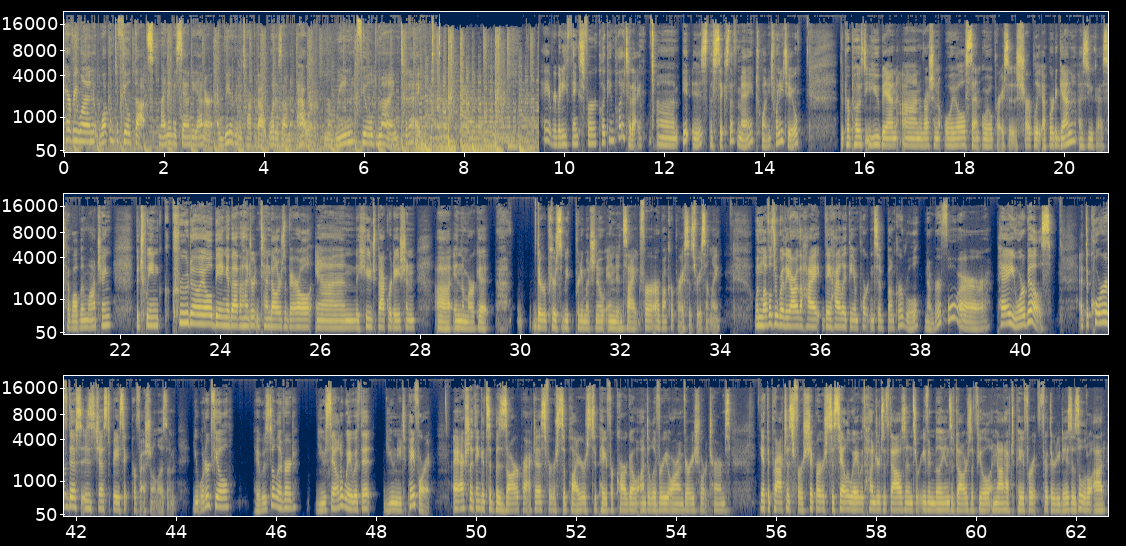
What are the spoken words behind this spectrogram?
Hey everyone, welcome to Fueled Thoughts. My name is Sandy Enner, and we are going to talk about what is on our marine fueled mind today. Hey everybody, thanks for clicking play today. Um, it is the 6th of May, 2022. The proposed EU ban on Russian oil sent oil prices sharply upward again, as you guys have all been watching. Between crude oil being above $110 a barrel and the huge backwardation uh, in the market, there appears to be pretty much no end in sight for our bunker prices recently. When levels are where they are, the high, they highlight the importance of bunker rule number four pay your bills. At the core of this is just basic professionalism. You ordered fuel, it was delivered. You sailed away with it. You need to pay for it. I actually think it's a bizarre practice for suppliers to pay for cargo on delivery or on very short terms. Yet the practice for shippers to sail away with hundreds of thousands or even millions of dollars of fuel and not have to pay for it for 30 days is a little odd.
